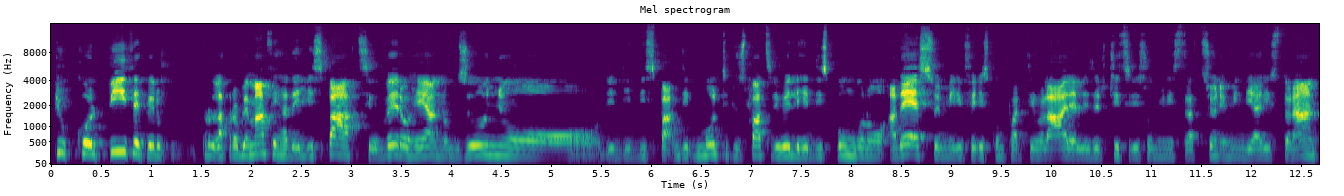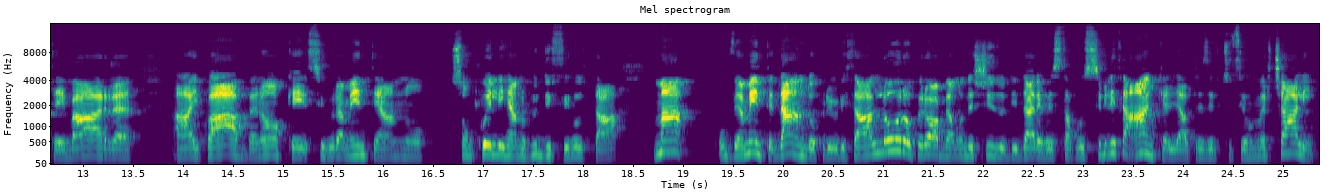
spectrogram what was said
più colpite per la problematica degli spazi, ovvero che hanno bisogno di, di, di, spa- di, molti più spazi di quelli che dispongono adesso, e mi riferisco in particolare agli esercizi di somministrazione, quindi ai ristoranti, ai bar, ai pub, no? che sicuramente hanno, sono quelli che hanno più difficoltà, ma ovviamente dando priorità a loro, però abbiamo deciso di dare questa possibilità anche agli altri esercizi commerciali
